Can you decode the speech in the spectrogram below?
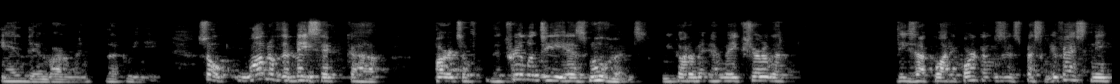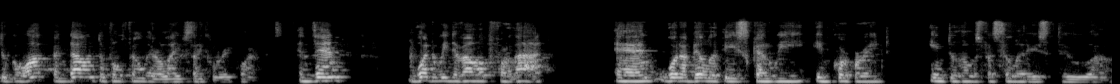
in the environment that we need. So one of the basic uh, parts of the trilogy is movements. We got to make sure that these aquatic organisms, especially fish, need to go up and down to fulfill their life cycle requirements. And then what do we develop for that? And what abilities can we incorporate into those facilities to uh,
